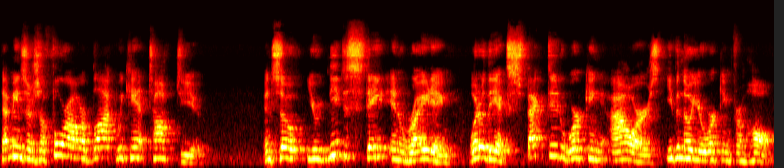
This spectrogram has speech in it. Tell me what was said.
that means there's a four hour block we can't talk to you. And so you need to state in writing what are the expected working hours, even though you're working from home.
